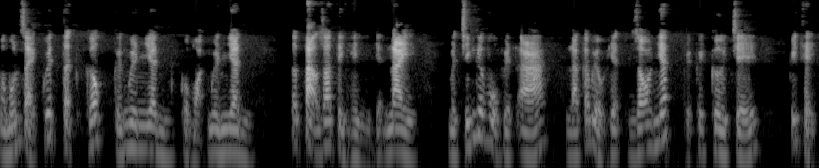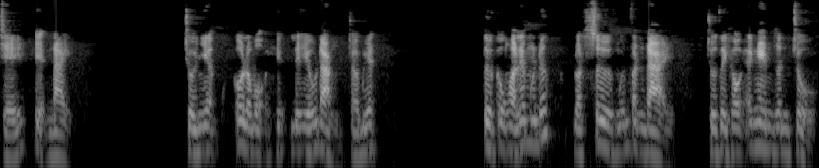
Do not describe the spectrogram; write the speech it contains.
mà muốn giải quyết tận gốc cái nguyên nhân của mọi nguyên nhân đã tạo ra tình hình hiện nay mà chính cái vụ Việt Á là các biểu hiện rõ nhất về cái cơ chế, cái thể chế hiện nay. Chủ nhiệm câu lạc bộ Lê Hiếu Đằng cho biết, từ Cộng hòa Liên bang Đức, luật sư Nguyễn Văn Đài, Chủ tịch Hội Anh em Dân Chủ,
